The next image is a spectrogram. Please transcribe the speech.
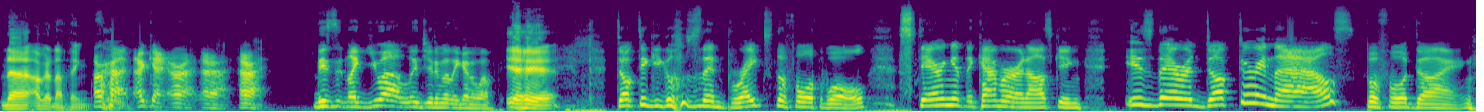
no, I've got nothing. All right. Okay. All right. All right. All right. This is like you are legitimately gonna love this. Yeah, yeah. Dr. Giggles then breaks the fourth wall, staring at the camera and asking, Is there a doctor in the house? before dying.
